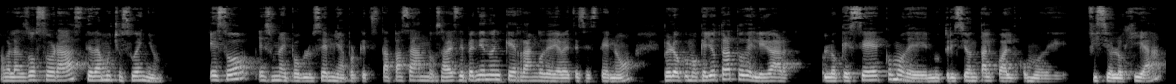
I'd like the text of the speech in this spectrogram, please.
o a las dos horas te da mucho sueño. Eso es una hipoglucemia porque te está pasando, ¿sabes? Dependiendo en qué rango de diabetes esté, ¿no? Pero como que yo trato de ligar lo que sé como de nutrición tal cual como de fisiología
